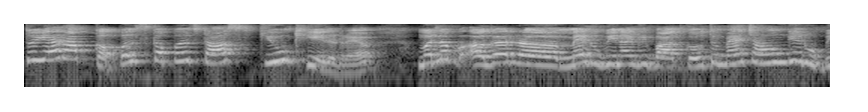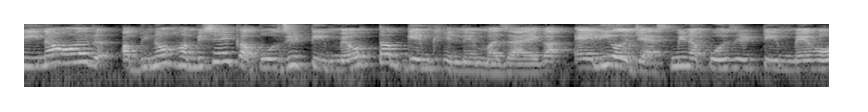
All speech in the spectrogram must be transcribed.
तो यार आप कपल्स कपल्स टास्क क्यों खेल रहे हो? मतलब अगर मैं रूबीना की बात करूँ तो मैं चाहूँगी रूबीना और अभिनव हमेशा एक अपोजिट टीम में हो, तब गेम खेलने में मज़ा आएगा। एली और जैस्मिन अपोजिट टीम में हो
